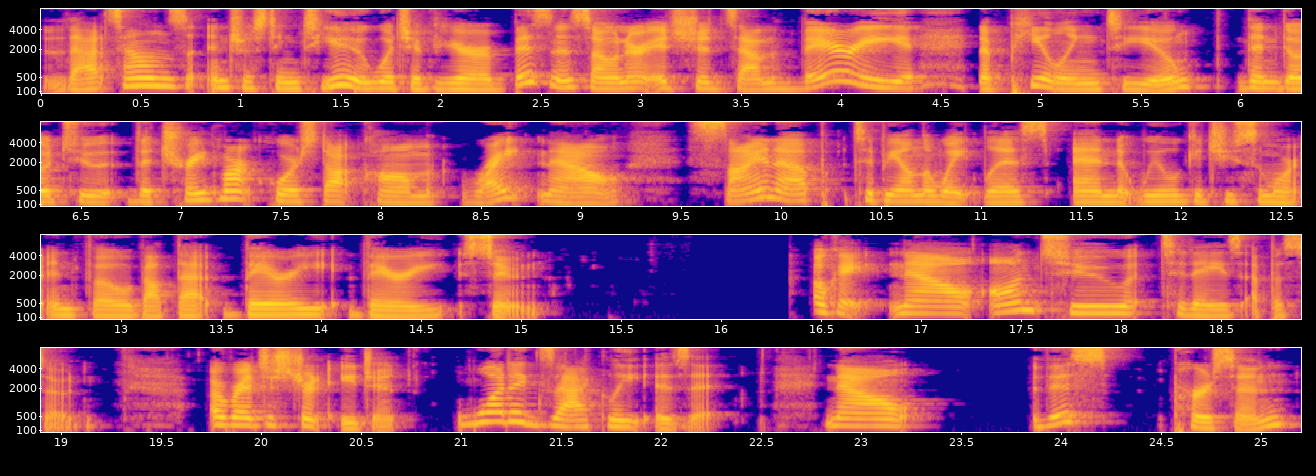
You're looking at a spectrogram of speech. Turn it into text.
that sounds interesting to you, which if you're a business owner, it should sound very appealing to you, then go to thetrademarkcourse.com right now, sign up to be on the wait list, and we will get you some more info about that very, very soon. Okay, now on to today's episode. A registered agent. What exactly is it? Now, this person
